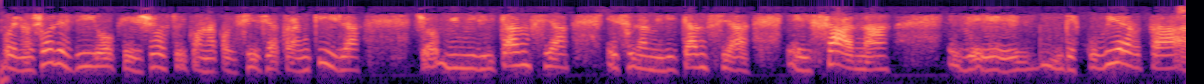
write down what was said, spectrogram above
Bueno, yo les digo que yo estoy con la conciencia tranquila, yo, mi militancia es una militancia eh, sana, de, descubierta,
